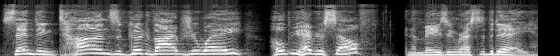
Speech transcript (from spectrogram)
sending tons of good vibes your way. Hope you have yourself an amazing rest of the day.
